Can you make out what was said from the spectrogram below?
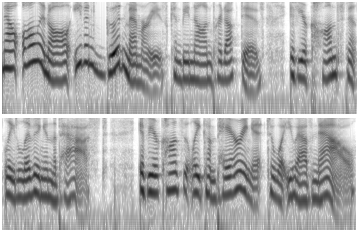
Now, all in all, even good memories can be non productive if you're constantly living in the past, if you're constantly comparing it to what you have now.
